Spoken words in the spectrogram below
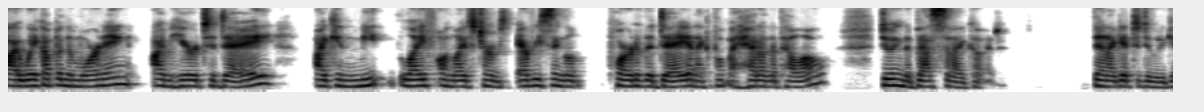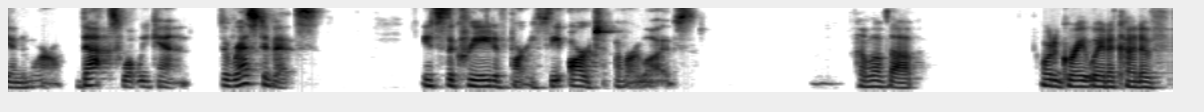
I wake up in the morning, I'm here today. I can meet life on life's terms every single part of the day, and I can put my head on the pillow doing the best that I could then I get to do it again tomorrow. That's what we can. The rest of it's it's the creative part. It's the art of our lives. I love that. What a great way to kind of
